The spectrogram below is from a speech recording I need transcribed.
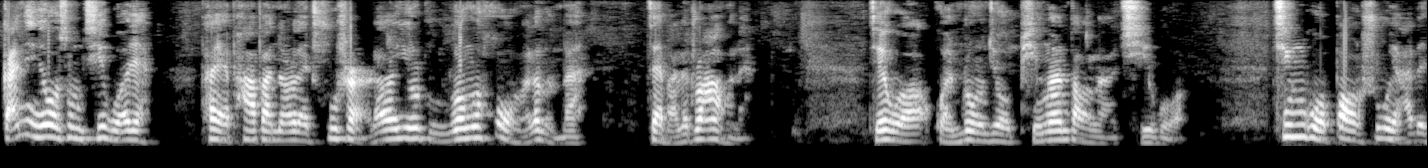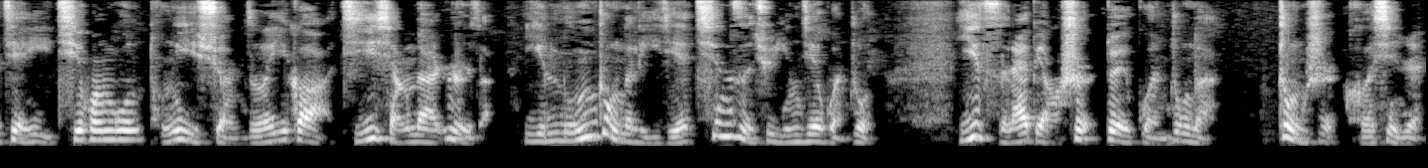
赶紧给我送齐国去。他也怕半道再出事儿，到时候一会儿主公后悔了怎么办？再把他抓回来。结果管仲就平安到了齐国。经过鲍叔牙的建议，齐桓公同意选择一个吉祥的日子，以隆重的礼节亲自去迎接管仲，以此来表示对管仲的重视和信任，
